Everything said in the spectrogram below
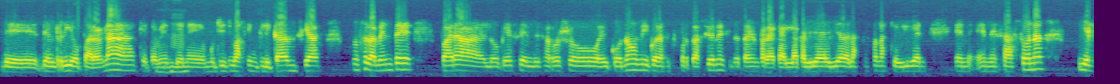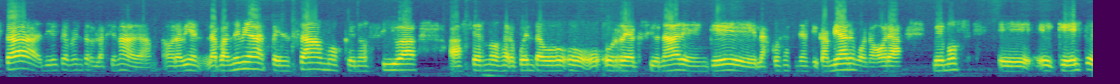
del río Paraná, que también tiene muchísimas implicancias, no solamente para lo que es el desarrollo económico, las exportaciones, sino también para la calidad de vida de las personas que viven en, esa zona y está directamente relacionada. Ahora bien, la pandemia pensamos que nos iba a hacernos dar cuenta o, reaccionar en que las cosas tenían que cambiar. Bueno, ahora vemos eh, eh, que esto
